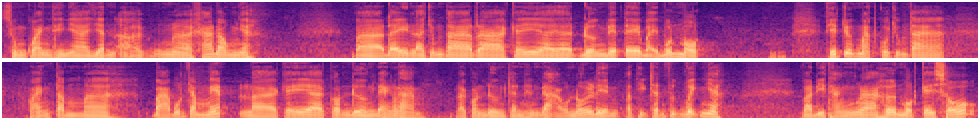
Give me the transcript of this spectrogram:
Xung quanh thì nhà dân ở cũng à, khá đông nha. Và đây là chúng ta ra cái đường DT741. Phía trước mặt của chúng ta khoảng tầm 3-400 mét là cái con đường đang làm là con đường Trần Hưng Đạo nối liền qua thị trấn Phước Vĩnh nha và đi thẳng ra hơn một cây số,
